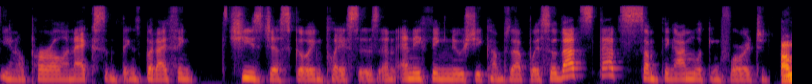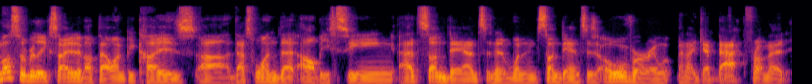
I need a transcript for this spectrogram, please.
you know, Pearl and X and things, but I think she's just going places and anything new she comes up with. So that's that's something I'm looking forward to. I'm also really excited about that one because uh, that's one that I'll be seeing at Sundance, and then when Sundance is over and, I get back from it,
